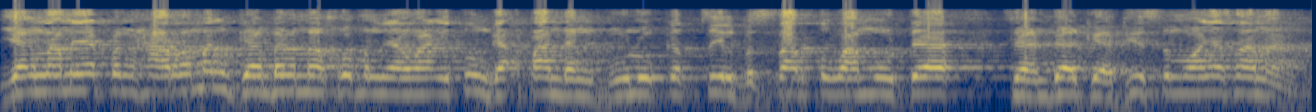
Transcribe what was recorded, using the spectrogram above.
Yang namanya pengharaman gambar makhluk bernyawa itu enggak pandang bulu kecil, besar, tua, muda, janda, gadis semuanya sama.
